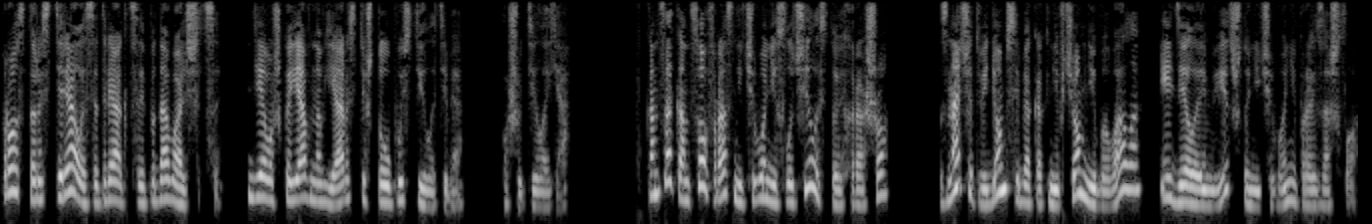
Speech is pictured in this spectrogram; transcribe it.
Просто растерялась от реакции подавальщицы. Девушка явно в ярости, что упустила тебя», — пошутила я. «В конце концов, раз ничего не случилось, то и хорошо. Значит, ведем себя, как ни в чем не бывало, и делаем вид, что ничего не произошло.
